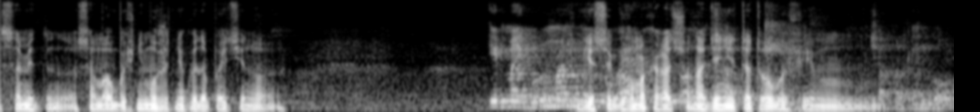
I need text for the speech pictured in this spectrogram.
сами, сама обувь не может никуда пойти, но если Гуру Махарадж, он оденет эту обувь, и м, chappal can go.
